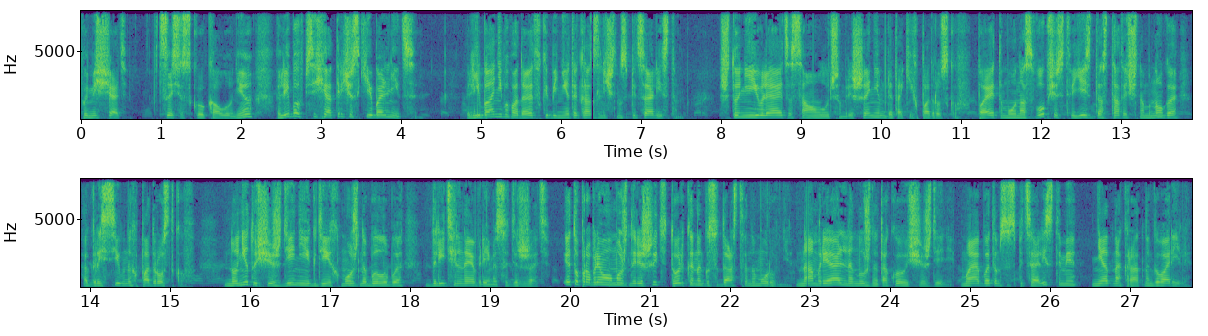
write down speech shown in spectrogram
помещать в цесисскую колонию, либо в психиатрические больницы. Либо они попадают в кабинеты к различным специалистам, что не является самым лучшим решением для таких подростков. Поэтому у нас в обществе есть достаточно много агрессивных подростков – но нет учреждений, где их можно было бы длительное время содержать. Эту проблему можно решить только на государственном уровне. Нам реально нужно такое учреждение. Мы об этом со специалистами неоднократно говорили.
